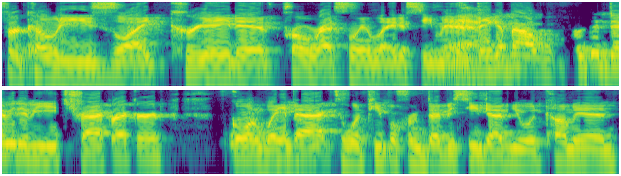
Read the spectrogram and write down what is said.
for Cody's like creative pro wrestling legacy. Man, Yeah. think about look at WWE's track record. Going way back to when people from WCW would come in,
